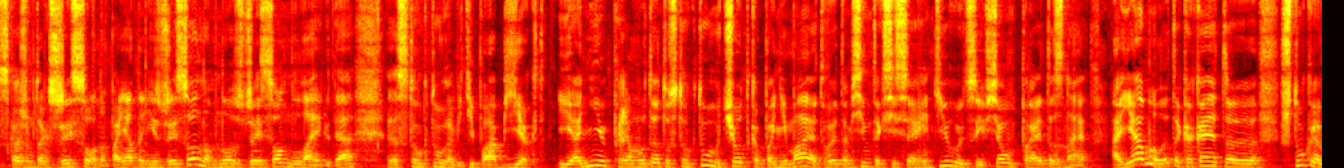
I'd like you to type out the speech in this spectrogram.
скажем так, с JSON. Понятно, не с JSON, но с JSON-like, да, э, структурами, типа объект. И они прям вот эту структуру четко понимают, в этом синтаксисе ориентируются и все про это знают. А YAML это какая-то штука,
